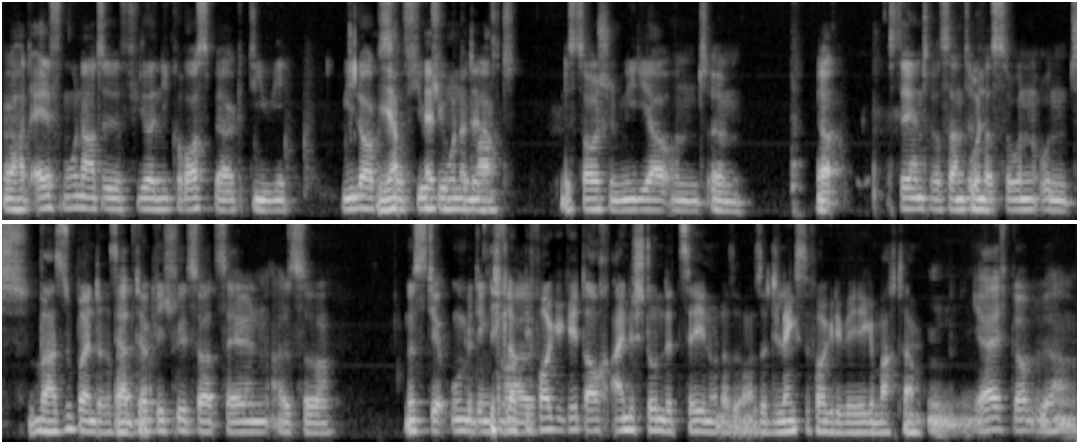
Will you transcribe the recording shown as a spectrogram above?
Oder hat elf Monate für Nico Rosberg die Vlogs Ja, auf elf YouTube Monate lang. gemacht. Mit Social Media und ähm, ja, sehr interessante Und- Person und War super er interessant. hat ja. wirklich viel zu erzählen, also müsst ihr unbedingt Ich glaube, die Folge geht auch eine Stunde zehn oder so. Also die längste Folge, die wir je gemacht haben. ja, ich glaube, ja.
